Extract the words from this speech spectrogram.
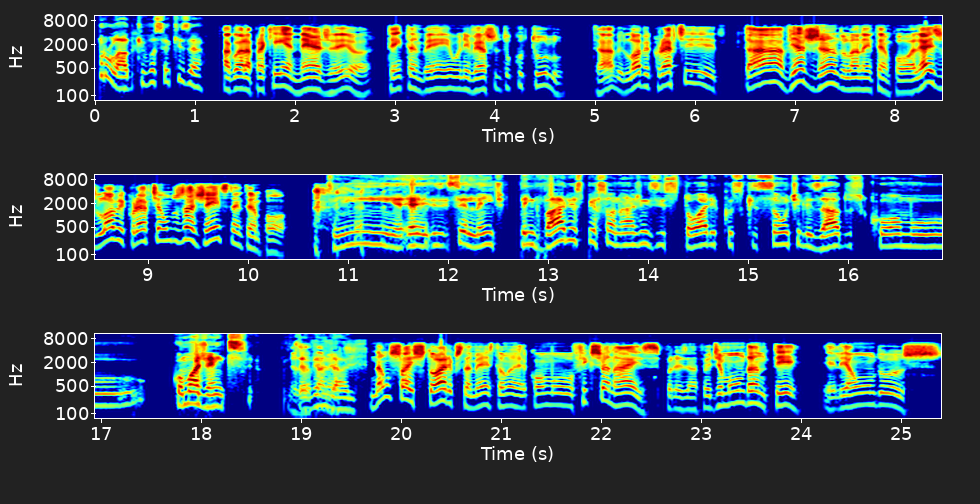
pro lado que você quiser. Agora, para quem é nerd aí, ó, tem também o universo do Cthulhu. Sabe? Lovecraft tá viajando lá na Intempol. Aliás, Lovecraft é um dos agentes da Intempol. Sim, é, é excelente. Tem vários personagens históricos que são utilizados como como agentes. É verdade. Não só históricos também, é, como ficcionais. Por exemplo, Edmond Dantê, ele é um dos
